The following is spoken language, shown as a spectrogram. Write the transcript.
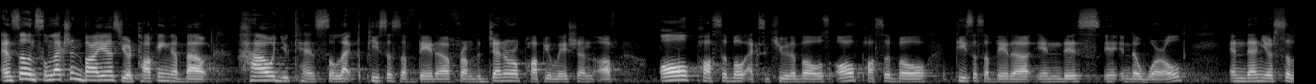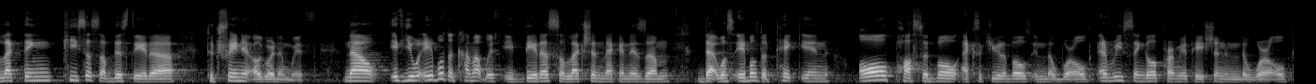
And so in selection bias, you're talking about how you can select pieces of data from the general population of all possible executables, all possible pieces of data in, this, in the world, and then you're selecting pieces of this data to train your algorithm with. Now, if you were able to come up with a data selection mechanism that was able to take in all possible executables in the world, every single permutation in the world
